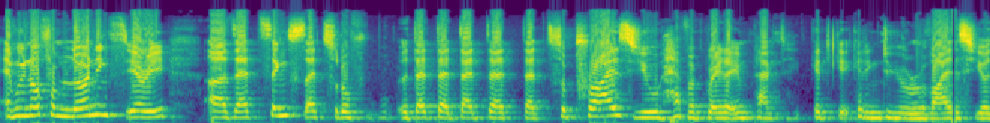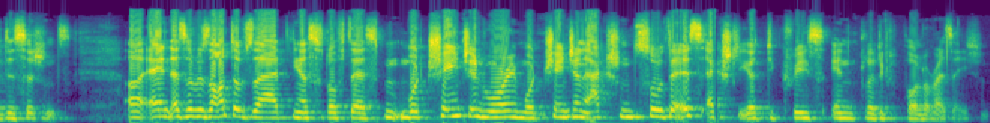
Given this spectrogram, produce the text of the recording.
and we know from learning theory uh, that things that sort of that that that that, that surprise you have a greater impact get, get, getting to revise your decisions. Uh, and as a result of that, you know, sort of there's more change in worry, more change in action. So there is actually a decrease in political polarization.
